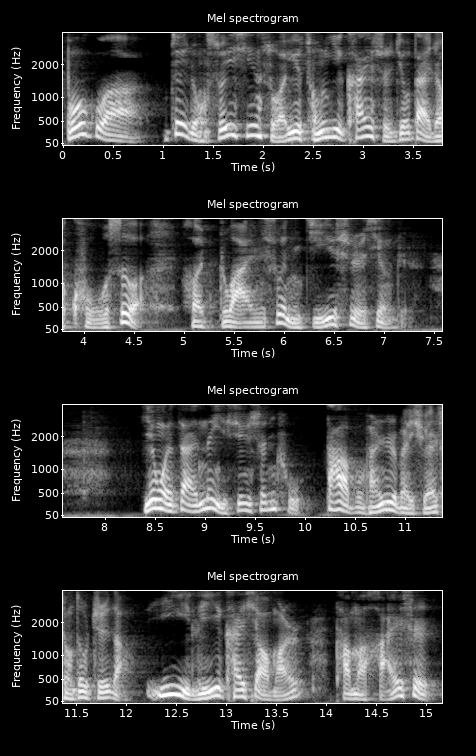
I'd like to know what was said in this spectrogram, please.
不过，这种随心所欲从一开始就带着苦涩和转瞬即逝性质，因为在内心深处，大部分日本学生都知道，一离开校门，他们还是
